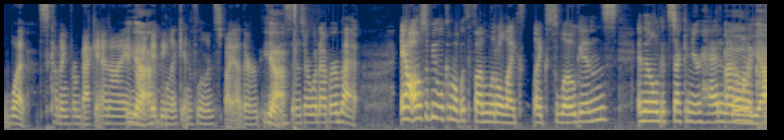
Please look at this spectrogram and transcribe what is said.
what's coming from Becca and I, and Yeah. not it being like influenced by other Yeah. or whatever. But and also people come up with fun little like like slogans, and then they'll get stuck in your head, and I don't Oh, want to yeah.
